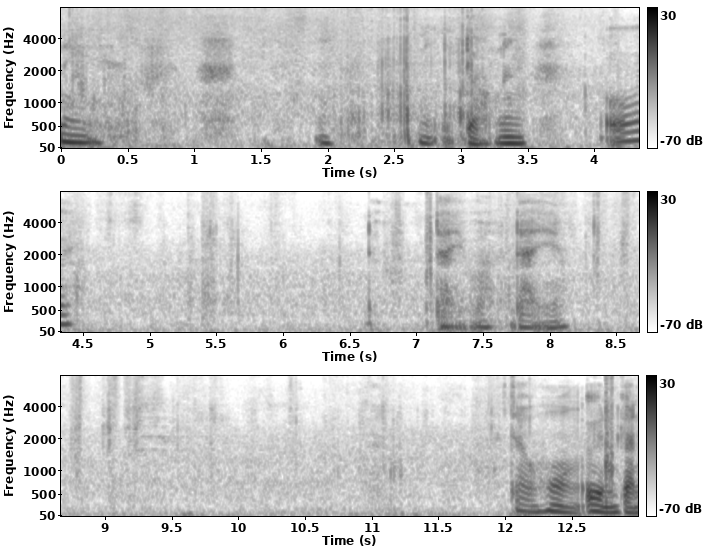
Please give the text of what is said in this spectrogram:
นี่ นี่อีกดอกหนึ่งโอ้ย ได้วะได้เจ้าห่องเอิ่นกัน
